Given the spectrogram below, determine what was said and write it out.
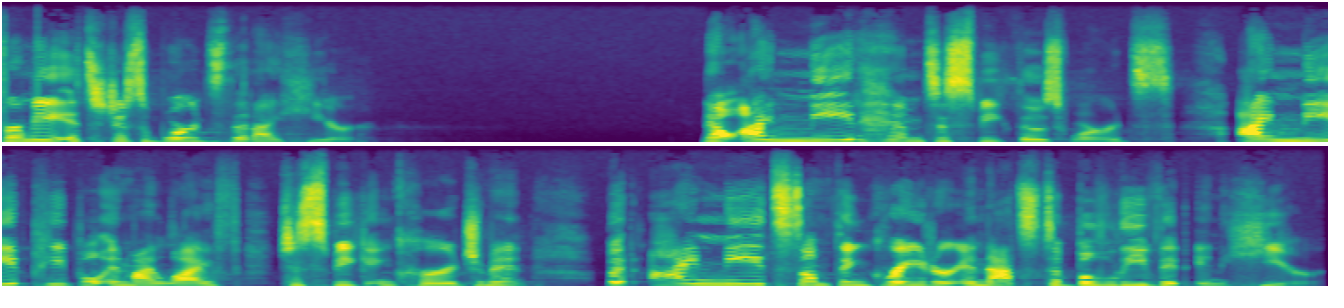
for me, it's just words that I hear. Now, I need him to speak those words. I need people in my life to speak encouragement, but I need something greater, and that's to believe it in here.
